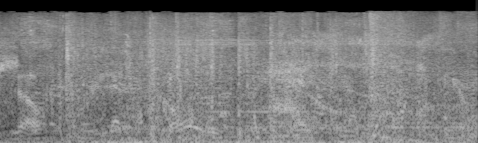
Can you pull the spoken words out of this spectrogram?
yourself. Let's go. Yes.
